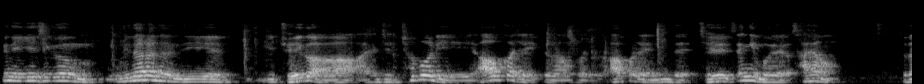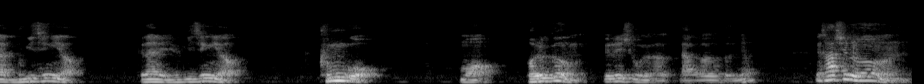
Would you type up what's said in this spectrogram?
근데 이게 지금 우리나라는 이게 이 죄가 이제 처벌이 아홉 가지가 있거든 아홉 가지 아홉 가지가 있는데 제일 센 게 뭐예요? 사형 그다음 무기징역 그다음에 유기징역 금고 뭐 벌금 이런 식으로 가, 나가거든요. 사실은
